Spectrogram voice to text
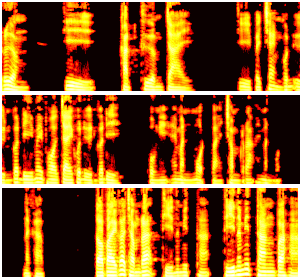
เรื่องที่ขัดเคืองใจ ที่ไปแช่งคนอื่นก็ดี ไม่พอใจคนอื่นก็ดี พวกนี้ให้มันหมดไปชำระให้มันหมดนะครับ ต่อไปก็ชำระถีนมิทะถีนมิทังปหา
